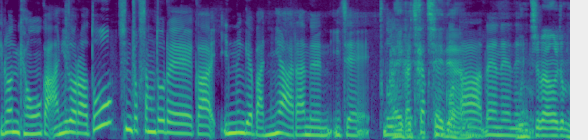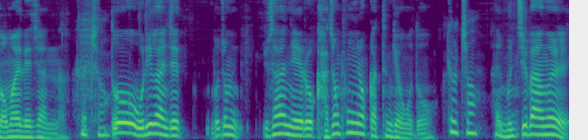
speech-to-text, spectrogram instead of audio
이런 경우가 아니더라도 친족 상도례가 있는 게 맞냐라는 이제 논의가 그 자체에 시작된 거다. 대한 네네네. 문지방을 좀 넘어야 되지 않나. 그렇죠. 또 우리가 이제 뭐 좀 유사한 예로 가정 폭력 같은 경우도 그렇죠. 문지방을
